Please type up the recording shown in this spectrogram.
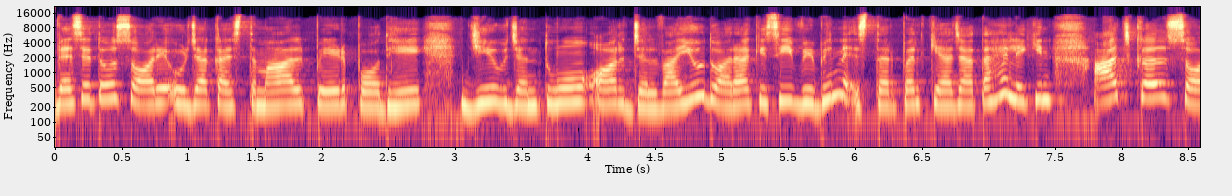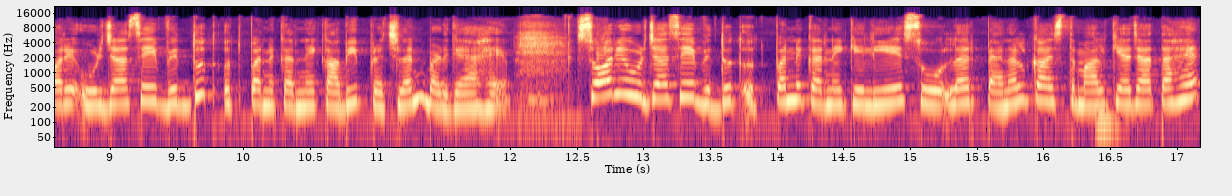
वैसे तो सौर ऊर्जा का इस्तेमाल पेड़, पौधे, जीव, जंतुओं और जलवायु द्वारा किसी विभिन्न स्तर पर किया जाता है, लेकिन आजकल सौर ऊर्जा से विद्युत उत्पन्न करने का भी प्रचलन बढ़ गया है। सौर ऊर्जा से विद्युत उत्पन्न करने के लिए सोलर पैनल का इस्तेमाल किया जाता है।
